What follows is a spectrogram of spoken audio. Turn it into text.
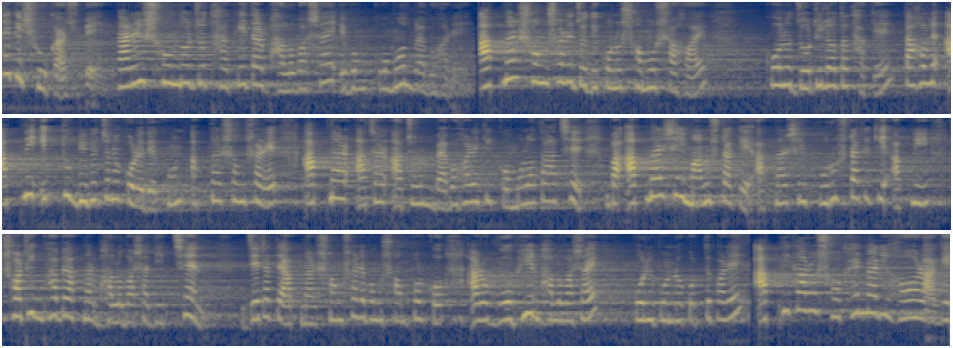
থেকে সুখ আসবে? নারীর সৌন্দর্য থাকেই তার ভালোবাসায় এবং কোমল ব্যবহারে। আপনার সংসারে যদি কোনো সমস্যা হয়, কোনো জটিলতা থাকে, তাহলে আপনি একটু বিবেচনা করে দেখুন আপনার সংসারে আপনার আচার আচরণ ব্যবহারে কি কোমলতা আছে বা আপনার সেই মানুষটাকে, আপনার সেই পুরুষটাকে কি আপনি সঠিকভাবে আপনার ভালোবাসা দিচ্ছেন, যেটাতে আপনার সংসার এবং সম্পর্ক আরও গভীর ভালোবাসায় পরিপূর্ণ করতে পারে? আপনি কারও শখের নারী হওয়ার আগে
